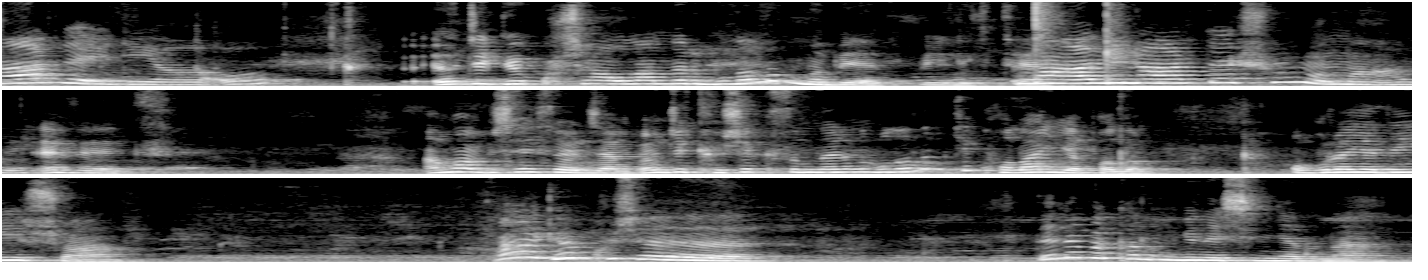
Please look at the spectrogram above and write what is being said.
neredeydi ya o? Önce gökkuşağı olanları bulalım mı bir birlikte? Mavi nerede? Şu mu mavi? Evet. Ama bir şey söyleyeceğim. Önce köşe kısımlarını bulalım ki kolay yapalım. O buraya değil şu an. Aa gökkuşağı. Dene bakalım güneşin yanına.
